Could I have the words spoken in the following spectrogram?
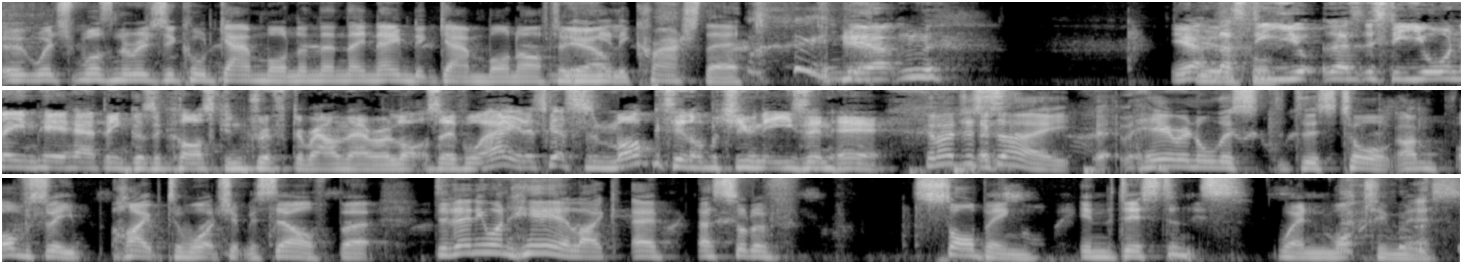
uh, which wasn't originally called Gambon, and then they named it Gambon after he Yeah. nearly crashed there? yeah. Yeah, that's the your- that's it's the your name here hairpin because the cars can drift around there a lot. So they thought, hey, let's get some marketing opportunities in here. Can I just say, uh, hearing all this this talk, I'm obviously hyped to watch it myself. But did anyone hear like a, a sort of sobbing in the distance when watching this?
